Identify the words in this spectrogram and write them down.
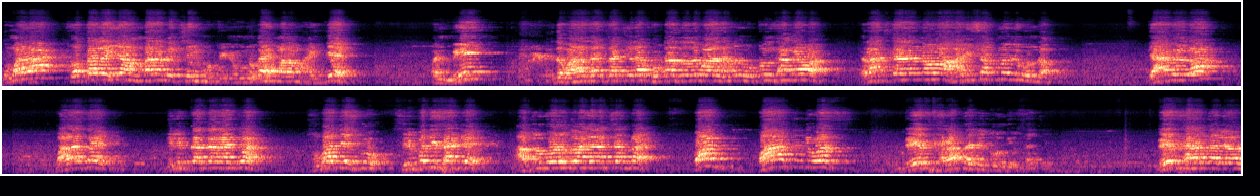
तुम्हाला स्वतःला ही आमदारापेक्षाही मोठी निवडणूक आहे मला माहिती आहे पण मी इथं बाळासाहेब साक्षीला खोटा असलं तर बाळासाहेबांनी उठून सांगावं राजकारण नवं आयुष्यात न निघून जातो त्यावेळेला बाळासाहेब दिलीप काका गायकवाड सुभाष देशमुख श्रीपती साठे अजून कोण होतं माझ्या लक्षात नाही पण पाच दिवस ड्रेस खराब झाले दोन दिवसाचे ड्रेस खराब झाल्यावर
